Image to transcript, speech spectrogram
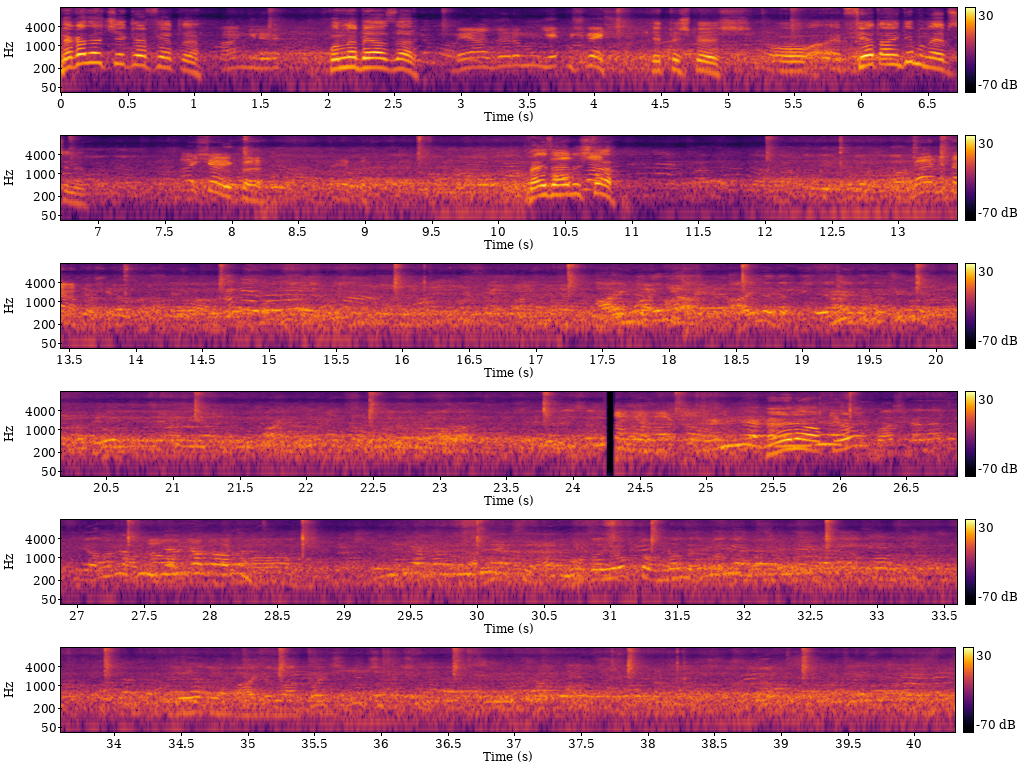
Ne kadar çiçekler fiyatı? Hangileri? Bunlar beyazlar. Beyazlarım 75. 75. O fiyat aynı değil mi bunlar hepsinin? Aşağı yukarı. Reis hayırlı işler. Ver bir tane poşet. He ne yapıyor?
